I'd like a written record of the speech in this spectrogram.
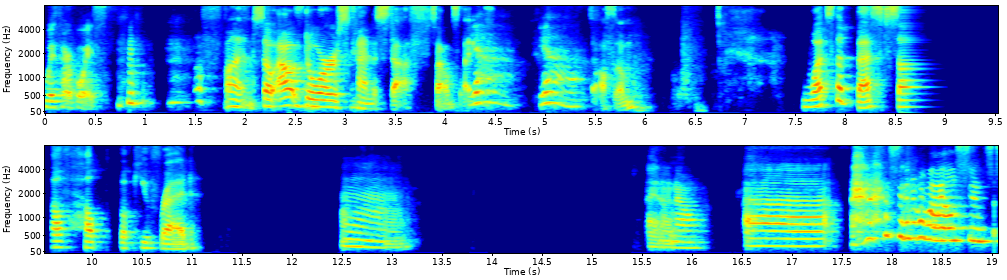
with our boys. Fun. So outdoors kind of stuff. Sounds like. yeah, yeah. That's awesome. What's the best self help book you've read? Hmm. I don't know. Uh, it's been a while since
